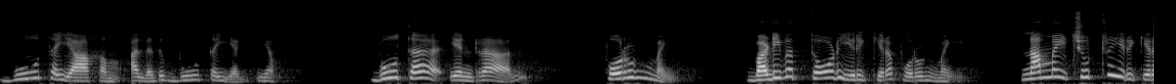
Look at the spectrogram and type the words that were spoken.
பூத யாகம் அல்லது பூத யஜ்ஞம் பூத என்றால் பொருண்மை வடிவத்தோடு இருக்கிற பொருண்மை. நம்மை சுற்றி இருக்கிற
